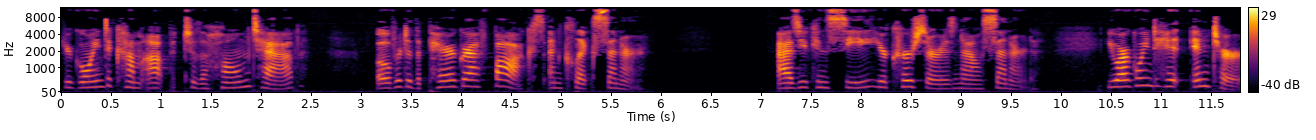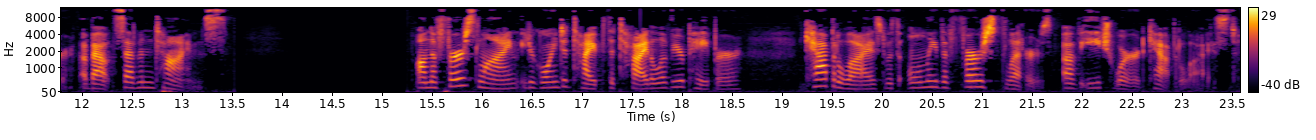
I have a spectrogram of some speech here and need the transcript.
you're going to come up to the Home tab, over to the paragraph box and click Center. As you can see, your cursor is now centered. You are going to hit Enter about seven times. On the first line, you're going to type the title of your paper, capitalized with only the first letters of each word capitalized.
